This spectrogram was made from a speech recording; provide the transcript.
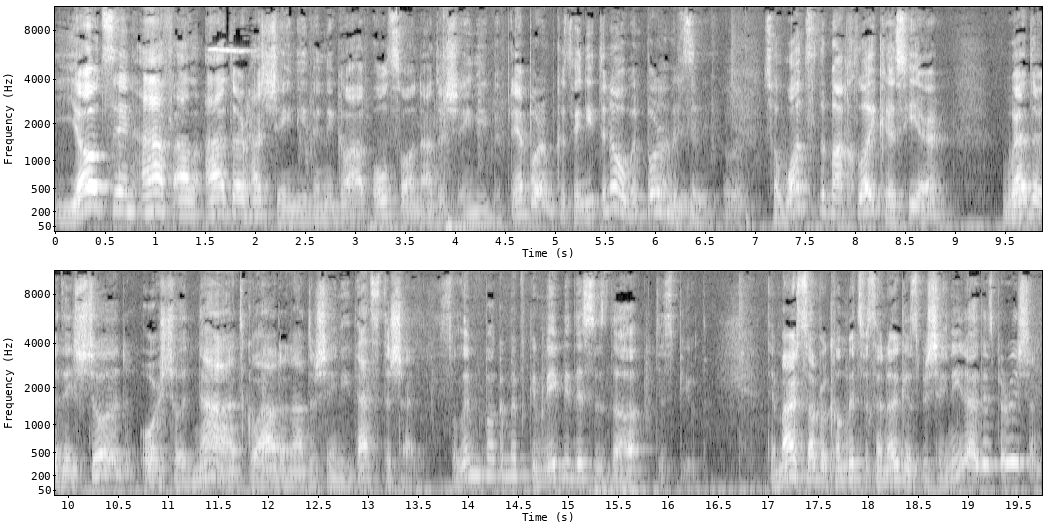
Yotzin Af al Adar Hasheni, then they go out also on Adar Sheni, B'pnei Purim, because they need to know when Purim is. Okay. So what's the machloikas here? Whether they should or should not go out on Adar Sheni. That's the shaila. So maybe this is the dispute. Temar sabr kol mitzvahs hanogas b'sheni, nogas b'rishon.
